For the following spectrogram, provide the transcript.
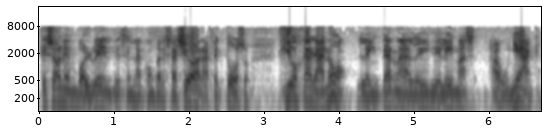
que son envolventes en la conversación, afectuosos. Gioja ganó la interna ley de lemas a Uñac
